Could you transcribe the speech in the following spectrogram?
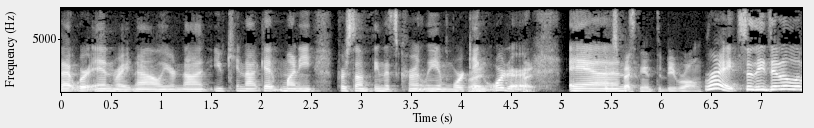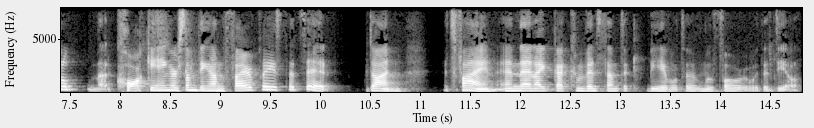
that we're in right now. You're not, you cannot get money for something that's currently in working Right, order. right. And Expecting it to be wrong. right. So they did a little caulking or something on the fireplace. That's it. Done. It's fine. And then I got convinced them to be able to move forward with the deal.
